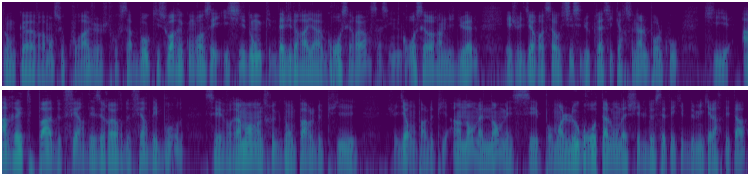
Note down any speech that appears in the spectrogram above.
Donc euh, vraiment ce courage, je trouve ça beau qu'il soit récompensé. Ici donc David Raya, grosse erreur, ça c'est une grosse erreur individuelle, et je vais dire ça aussi c'est du classique Arsenal pour le coup, qui arrête pas de faire des erreurs, de faire des bourdes, c'est vraiment un truc dont on parle depuis je vais dire, on parle depuis un an maintenant, mais c'est pour moi le gros talon d'Achille de cette équipe de Mikel Arteta.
